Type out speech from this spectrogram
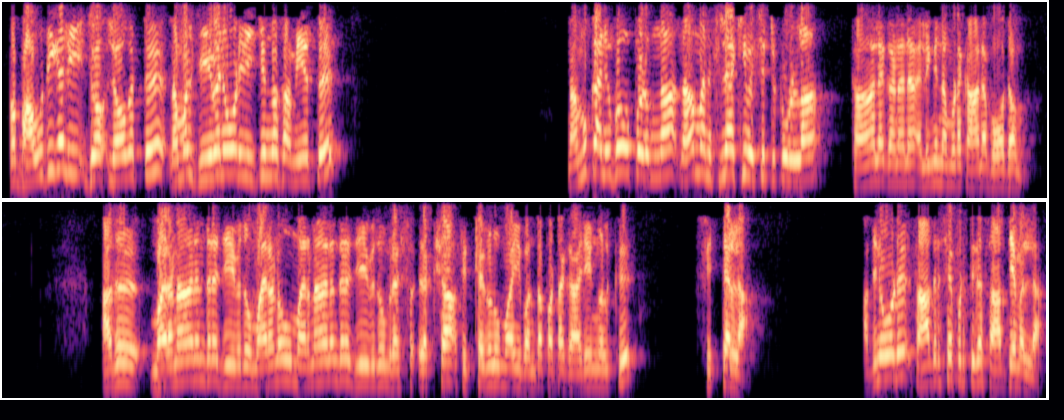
ഇപ്പൊ ഭൗതിക ലോകത്ത് നമ്മൾ ജീവനോടിരിക്കുന്ന സമയത്ത് നമുക്ക് അനുഭവപ്പെടുന്ന നാം മനസ്സിലാക്കി വെച്ചിട്ടുള്ള കാലഗണന അല്ലെങ്കിൽ നമ്മുടെ കാലബോധം. അത് മരണാനന്തര ജീവിതവും മരണവും മരണാനന്തര ജീവിതവും രക്ഷാ ശിക്ഷകളുമായി ബന്ധപ്പെട്ട കാര്യങ്ങൾക്ക് ഫിറ്റല്ല. അതിനോട് സാദൃശ്യപ്പെടുത്തുക സാധ്യമല്ല.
